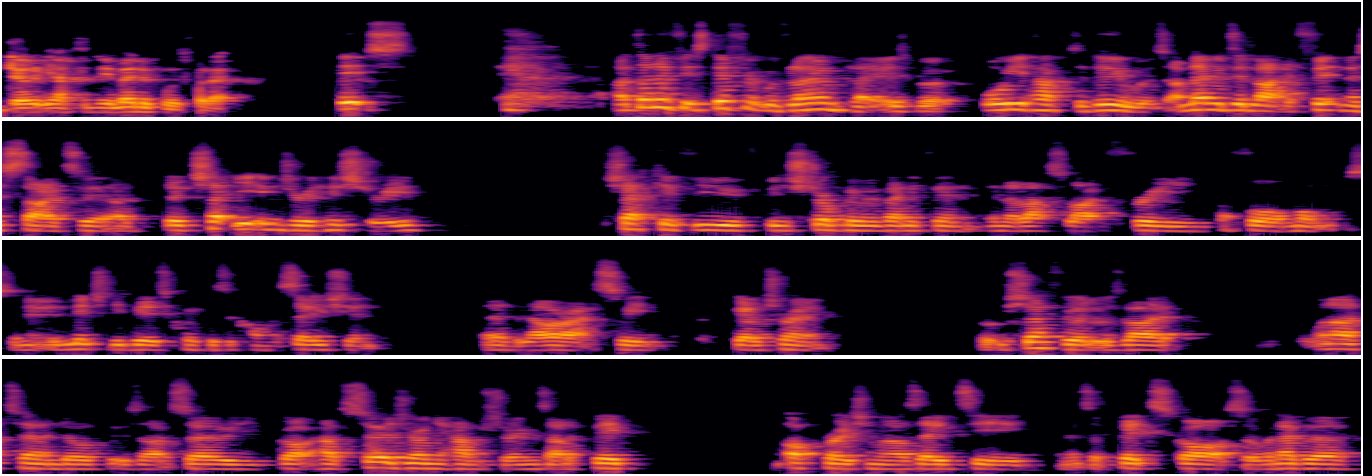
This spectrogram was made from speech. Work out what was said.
don't you have to do medicals for that? It's I don't know if it's different with loan players, but all you'd have to do was I never did like the fitness side to it. They check your injury history, check if you've been struggling with anything in the last like three, four months, and it would literally be as quick as a conversation. And be like, all right, sweet, go train. But with Sheffield, it was like when I turned up, it was like, so you've got had surgery on your hamstrings, had a big operation when I was 18, and it's a big scar. So whenever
